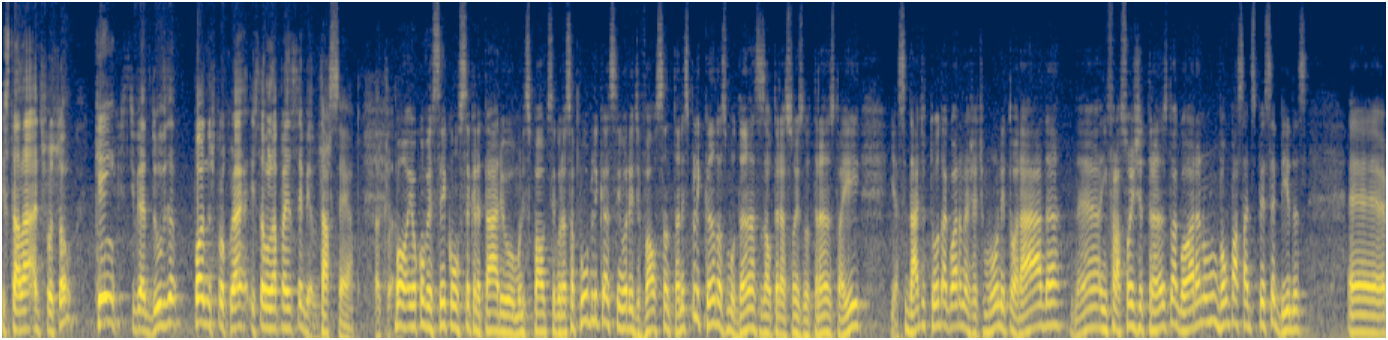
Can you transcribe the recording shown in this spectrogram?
está lá à disposição. Quem tiver dúvida, pode nos procurar, estamos lá para recebê-los. Tá certo. Tá claro. Bom, eu conversei com o secretário municipal de Segurança Pública, senhor Edival Santana, explicando as mudanças, alterações no trânsito aí. E a cidade toda agora, né, gente, monitorada, né? Infrações de trânsito agora não vão passar despercebidas é,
